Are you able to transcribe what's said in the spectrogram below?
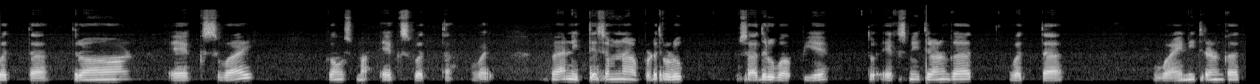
વત્તા ત્રણ એક્સ વાય કૌંસમાં એક્સ વત્તા વાય હવે આ નિત્યસમના આપણે થોડુંક સાદરૂપ આપીએ. તો એક્સની ત્રણ ઘાત વત્તા વાયની ત્રણ ઘાત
